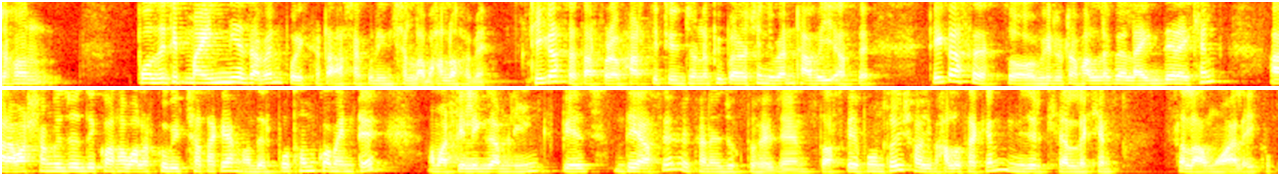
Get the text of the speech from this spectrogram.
যখন পজিটিভ মাইন্ড নিয়ে যাবেন পরীক্ষাটা আশা করি ইনশাল্লাহ ভালো হবে। ঠিক আছে? তারপরে ভার্সিটির জন্য প্রিপারেশন নেবেন ঠাবেই আছে। ঠিক আছে? সো ভিডিওটা ভালো লাগলে লাইক দিয়ে রাখেন। আর আমার সঙ্গে যদি কথা বলার খুব ইচ্ছা থাকে আমাদের প্রথম কমেন্টে আমার টেলিগ্রাম লিঙ্ক পেজ দিয়ে আছে ওখানে যুক্ত হয়ে যান। তো আজকে পর্যন্তই। সবাই ভালো থাকেন নিজের খেয়াল রাখেন। সালামু আলাইকুম।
